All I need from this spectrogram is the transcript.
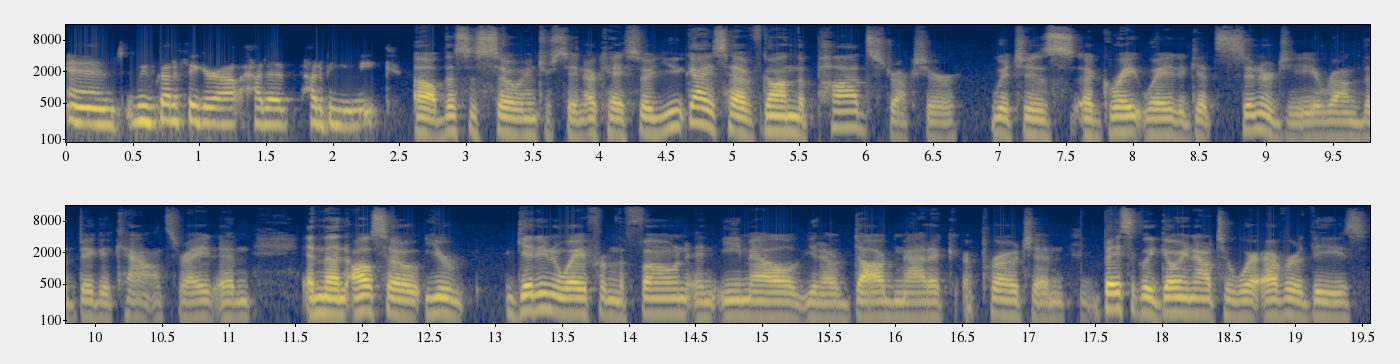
and we've got to figure out how to how to be unique. Oh, this is so interesting. Okay, so you guys have gone the pod structure which is a great way to get synergy around the big accounts, right? And and then also you're getting away from the phone and email, you know, dogmatic approach and basically going out to wherever these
